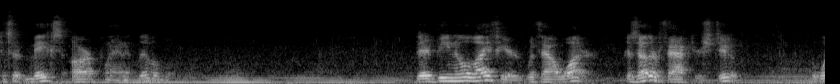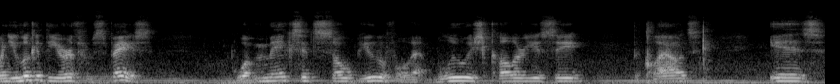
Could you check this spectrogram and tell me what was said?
It's what makes our planet livable. There'd be no life here without water. There's other factors too. But when you look at the Earth from space, What makes it so beautiful, that bluish color you see, the clouds, is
